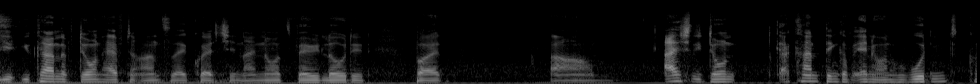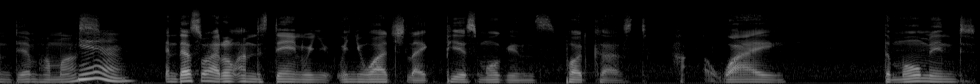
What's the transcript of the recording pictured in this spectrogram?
You, you kind of don't have to answer that question. I know it's very loaded, but um, I actually don't. I can't think of anyone who wouldn't condemn Hamas. yeah. and that's why I don't understand when you when you watch like Piers Morgan's podcast, why the moment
